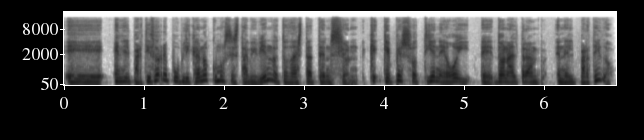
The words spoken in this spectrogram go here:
eh, en el Partido Republicano, ¿cómo se está viviendo toda esta tensión? ¿Qué, peso tiene hoy eh, Donald Trump en el partido?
